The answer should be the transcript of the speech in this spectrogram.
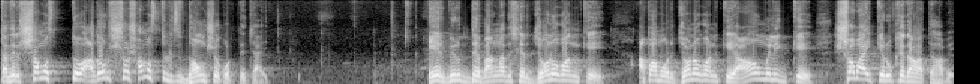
তাদের সমস্ত আদর্শ, সমস্ত কিছু ধ্বংস করতে চায়। এর বিরুদ্ধে বাংলাদেশের জনগণকে, আপামর জনগণকে, আওয়ামী লীগকে সবাইকে রুখে দাঁড়াতে হবে।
